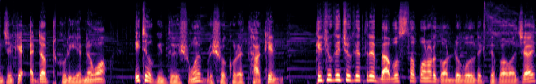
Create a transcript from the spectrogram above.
নিজেকে অ্যাডাপ্ট করিয়ে নেওয়া, এটাও কিন্তু এই সময় বৃষ করে থাকেন। কিছু কিছু ক্ষেত্রে ব্যবস্থাপনার গণ্ডগোল দেখতে পাওয়া যায়।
